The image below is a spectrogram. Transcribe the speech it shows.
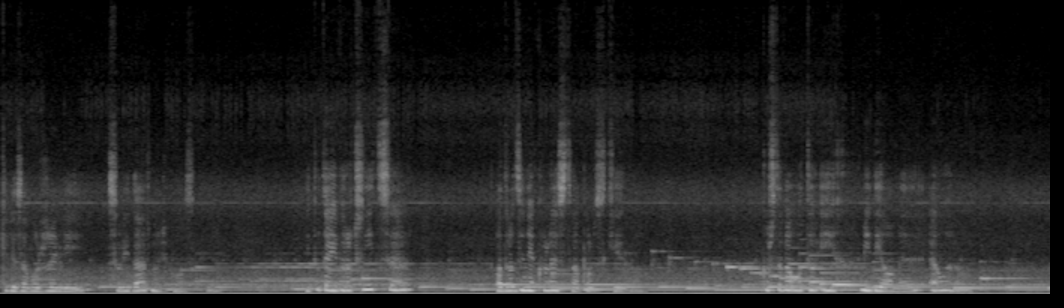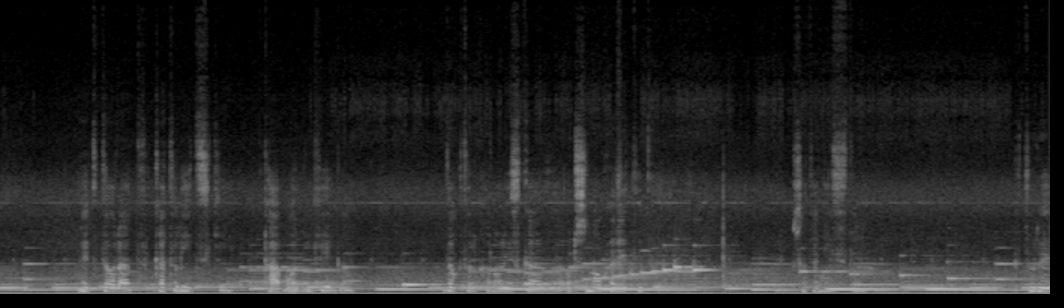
kiedy założyli Solidarność w Moskwie. I tutaj w rocznicę odrodzenia Królestwa Polskiego kosztowało to ich miliony euro. Lektorat katolicki Pawła II, doktor honoris causa, otrzymał heretyk, szatanista, który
